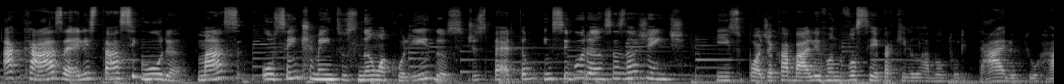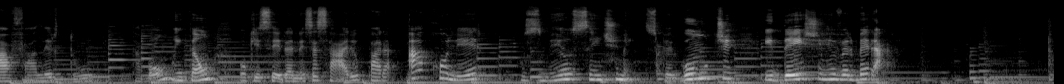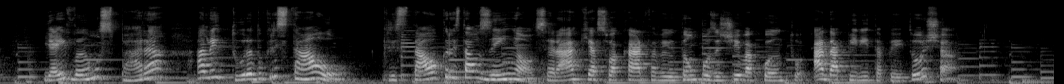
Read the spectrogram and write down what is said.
a casa ela está segura, mas os sentimentos não acolhidos despertam inseguranças na gente. E isso pode acabar levando você para aquele lado autoritário que o Rafa alertou, tá bom? Então, o que será necessário para acolher os meus sentimentos? Pergunte e deixe reverberar. E aí vamos para a leitura do cristal. Cristal, cristalzinho. Será que a sua carta veio tão positiva quanto a da Pirita Pirituxa?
